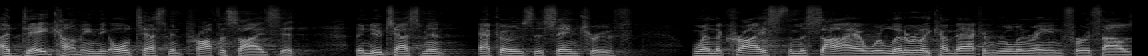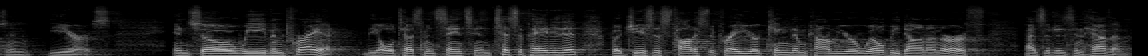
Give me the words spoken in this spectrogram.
a day coming, the Old Testament prophesies it, the New Testament echoes the same truth when the Christ, the Messiah, will literally come back and rule and reign for a thousand years. And so we even pray it. The Old Testament saints anticipated it, but Jesus taught us to pray, Your kingdom come, your will be done on earth as it is in heaven.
